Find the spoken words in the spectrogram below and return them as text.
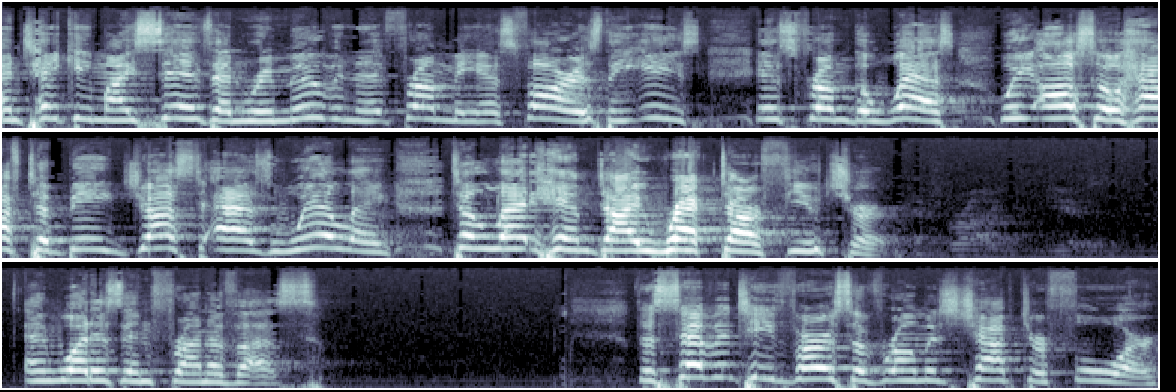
and taking my sins and removing it from me as far as the east is from the west, we also have to be just as willing to let Him direct our future and what is in front of us. The 17th verse of Romans chapter 4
